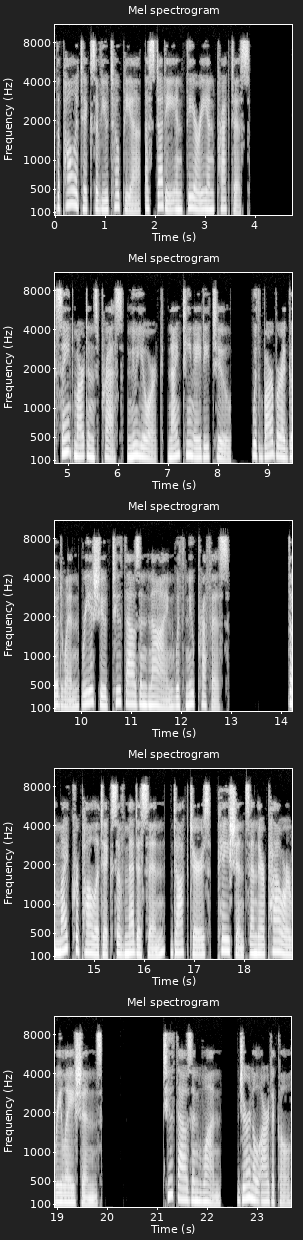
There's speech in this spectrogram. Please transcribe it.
The Politics of Utopia, A Study in Theory and Practice. St. Martin's Press, New York, 1982 with Barbara Goodwin reissued 2009 with new preface. The Micropolitics of Medicine, Doctors, Patients and Their Power Relations. 2001. Journal article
